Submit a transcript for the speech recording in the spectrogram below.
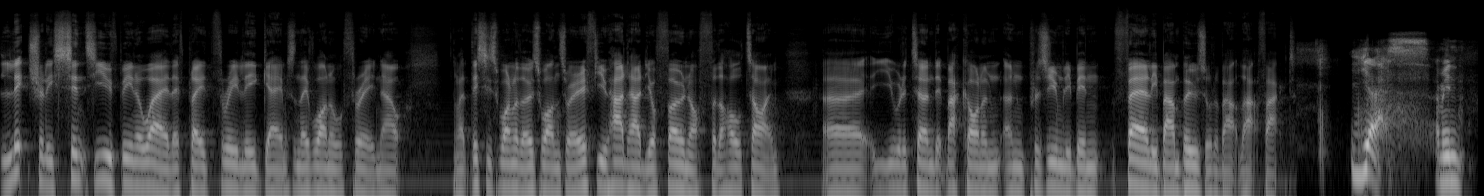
literally since you've been away, they've played three league games and they've won all three. Now, uh, this is one of those ones where if you had had your phone off for the whole time, uh, you would have turned it back on and, and presumably been fairly bamboozled about that fact. Yes, I mean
